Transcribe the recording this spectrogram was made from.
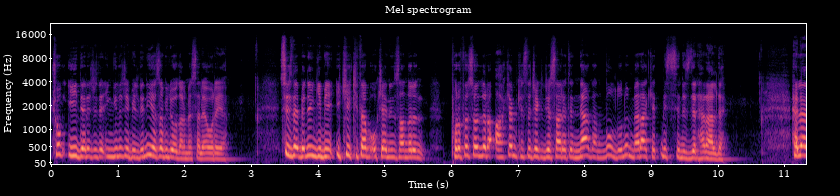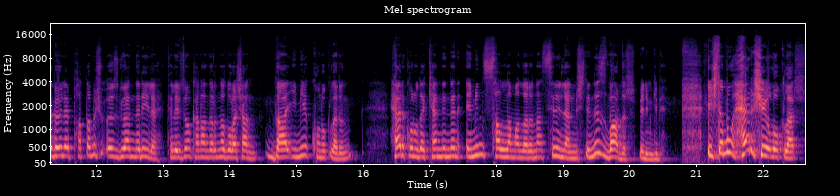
çok iyi derecede İngilizce bildiğini yazabiliyorlar mesela oraya. Siz de benim gibi iki kitap okuyan insanların profesörlere ahkam kesecek cesaretin nereden bulduğunu merak etmişsinizdir herhalde. Hele böyle patlamış özgüvenleriyle televizyon kanallarında dolaşan daimi konukların her konuda kendinden emin sallamalarına sinirlenmişliğiniz vardır benim gibi. İşte bu her şeyologlar,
